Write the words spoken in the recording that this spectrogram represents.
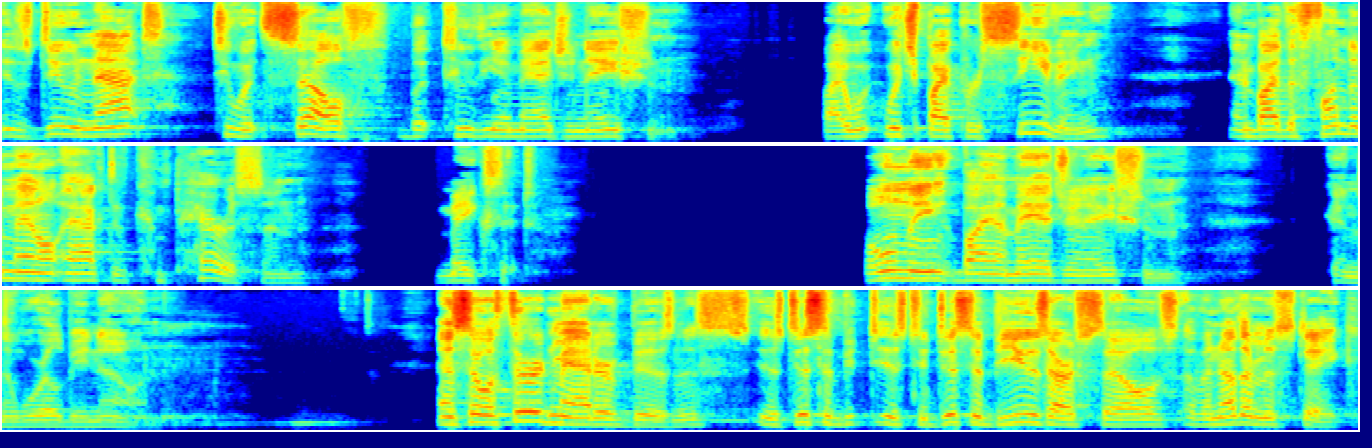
is due not to itself, but to the imagination, by which by perceiving and by the fundamental act of comparison makes it. Only by imagination can the world be known. And so, a third matter of business is, is to disabuse ourselves of another mistake.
